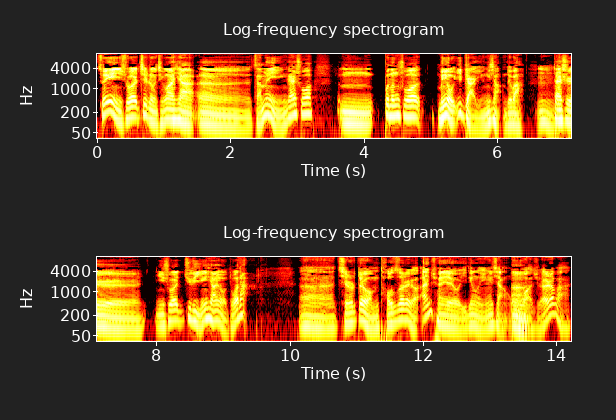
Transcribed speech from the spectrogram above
所以你说这种情况下，呃，咱们也应该说，嗯，不能说没有一点影响，对吧？嗯，但是你说具体影响有多大？呃，其实对我们投资这个安全也有一定的影响。嗯我觉着吧，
